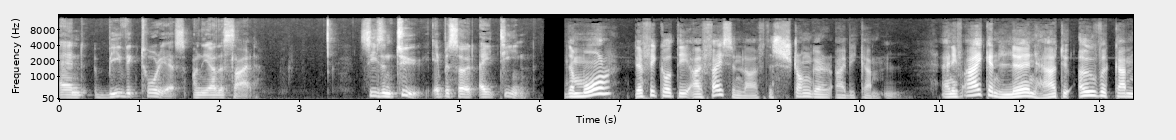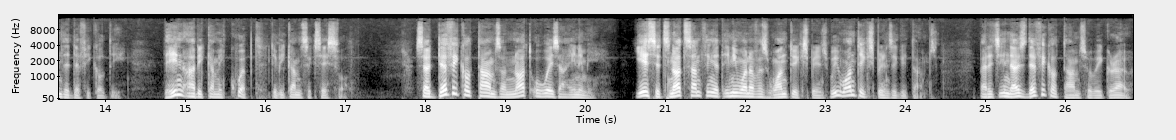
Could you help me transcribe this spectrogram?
and be victorious on the other side. Season 2, Episode 18. The more difficulty I face in life, the stronger I become. Mm. And if I can learn how to overcome the difficulty, then I become equipped to become successful. So difficult times are not always our enemy. Yes, it's not something that any one of us want to experience. We want to experience the good times. But it's in those difficult times where we grow.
